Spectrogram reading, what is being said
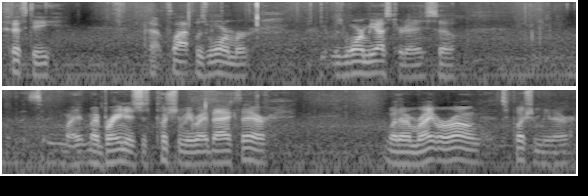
50. That flat was warmer. It was warm yesterday, so my, my brain is just pushing me right back there. Whether I'm right or wrong, it's pushing me there.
